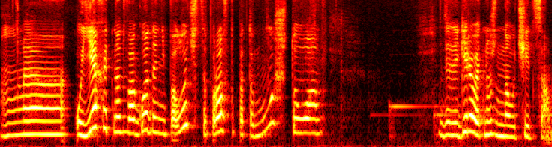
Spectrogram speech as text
э, уехать на два года не получится просто потому, что делегировать нужно научиться.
